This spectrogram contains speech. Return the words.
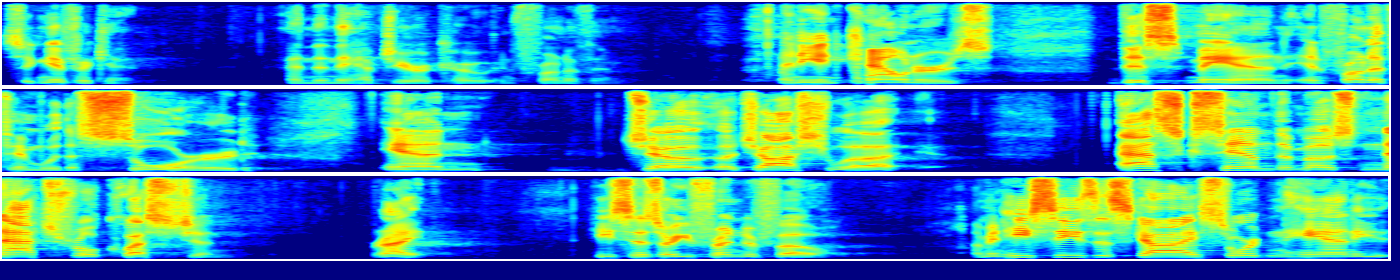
Significant. And then they have Jericho in front of them. And he encounters this man in front of him with a sword. And jo- uh, Joshua asks him the most natural question, right? He says, Are you friend or foe? I mean, he sees this guy, sword in hand. He,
